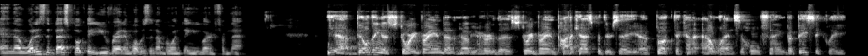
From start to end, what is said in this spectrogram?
and uh, what is the best book that you've read and what was the number one thing you learned from that yeah, building a story brand. I don't know if you heard of the Story Brand podcast, but there's a, a book that kind of outlines the whole thing. But basically,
